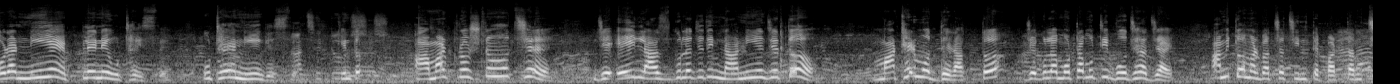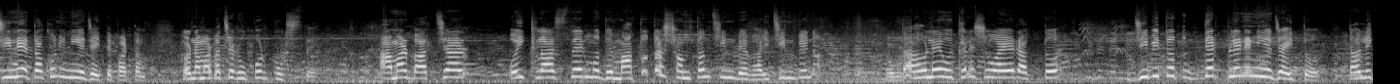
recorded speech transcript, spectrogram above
ওরা নিয়ে প্লেনে উঠাইছে। উঠে নিয়ে গেছে। আচ্ছা, কিন্তু আমার প্রশ্ন হচ্ছে যে এই লাশগুলো যদি না নিয়ে যেত মাঠের মধ্যে রাখতো যেগুলো মোটামুটি বোঝা যায়। আমি তো আমার বাচ্চা চিনতে পারতাম চিনে তখনই নিয়ে যাইতে পারতাম কারণ আমার বাচ্চার উপর পুষছে আমার বাচ্চার ওই ক্লাসের মধ্যে মা তো তার সন্তান চিনবে ভাই চিনবে না? তাহলে ওইখানে শোয়ায়ে রাখতো জীবিতদের প্লেনে নিয়ে যাইতো। তাহলে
